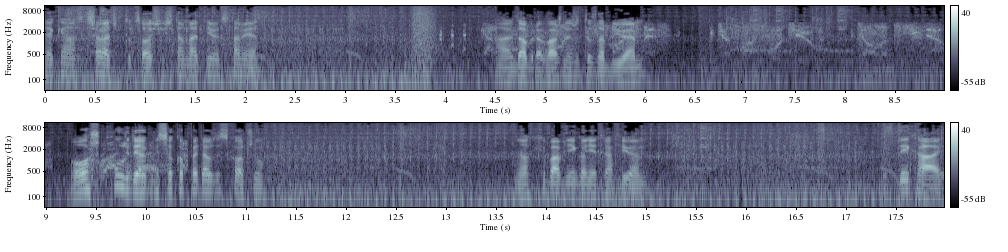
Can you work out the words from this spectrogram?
Jak ja mam strzelać w to coś, jeśli tam nawet nie wiem co tam jest? Ale dobra, ważne, że to zabiłem. Oż kurde, jak wysoko pedał zeskoczył. No, chyba w niego nie trafiłem. Zdychaj.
